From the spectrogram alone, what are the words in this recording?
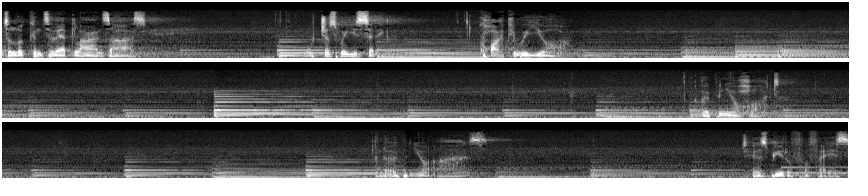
to look into that lion's eyes, or just where you're sitting, quietly where you are. Open your heart his beautiful face.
